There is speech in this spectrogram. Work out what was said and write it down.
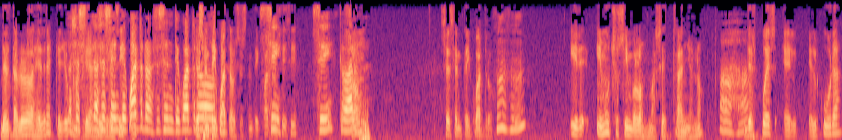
del tablero de ajedrez que yo los, conocía. Los 64, 64. 64, 64, sí, sí. Sí, sí claro. Son 64. y, y muchos símbolos más extraños, ¿no? Ajá. Después el, el cura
